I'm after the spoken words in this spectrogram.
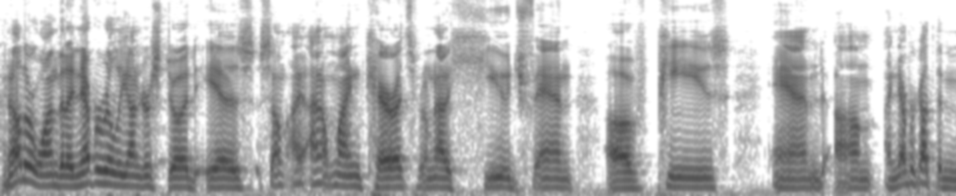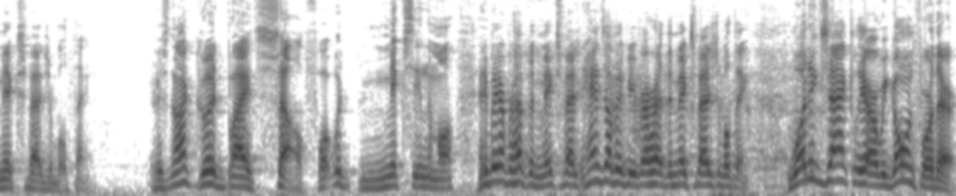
Another one that I never really understood is some. I, I don't mind carrots, but I'm not a huge fan of peas, and um, I never got the mixed vegetable thing. If it's not good by itself, what would mixing them all? Anybody ever have the mixed veg? Hands up if you've ever had the mixed vegetable thing. What exactly are we going for there?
